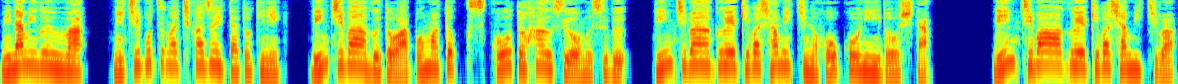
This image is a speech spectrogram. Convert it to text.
南軍は日没が近づいた時にリンチバーグとアポマトックスコートハウスを結ぶリンチバーグ駅馬車道の方向に移動した。リンチバーグ駅馬車道は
